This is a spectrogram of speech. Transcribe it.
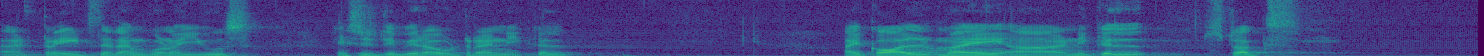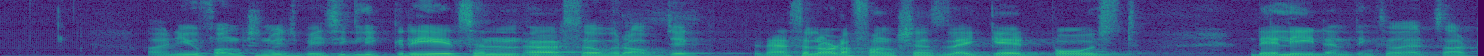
uh, traits that I'm going to use, HTTP router and nickel. I call my uh, nickel structs a new function which basically creates an uh, server object that has a lot of functions like get, post, delete and things of that sort.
